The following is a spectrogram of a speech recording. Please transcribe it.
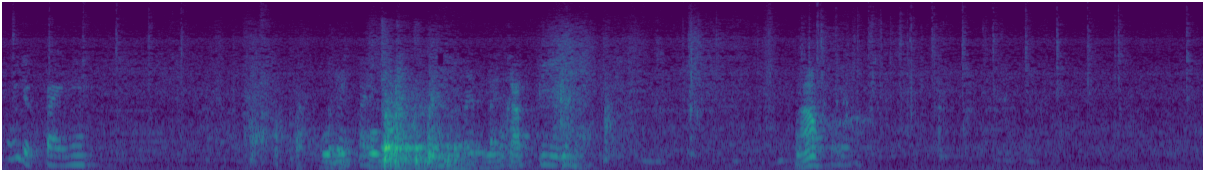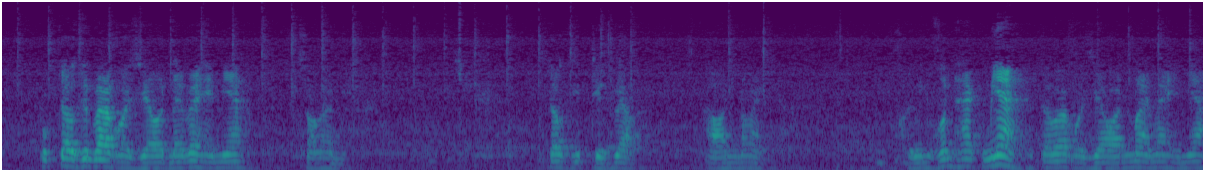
ไม่อยากไปนี่คูเมียไปคูไปเมียไปมันกักัดดปีเลยเนาะพวกเจ้าขึ้นมาขอเสียวในไว้ให้เมียสองอันเจ้าคิดถึงแล้วเอาอันน้อยขอยเป็นคนแฮกเมียแต่ว่าขอเสียวอันน้อยไม่ให้เมีย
